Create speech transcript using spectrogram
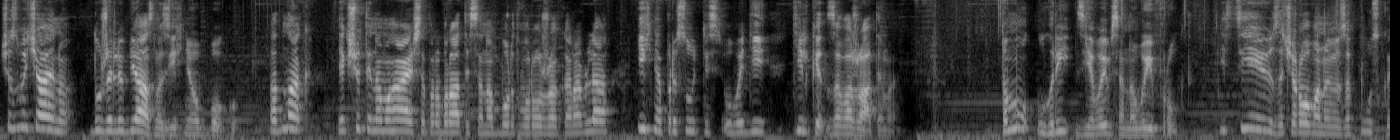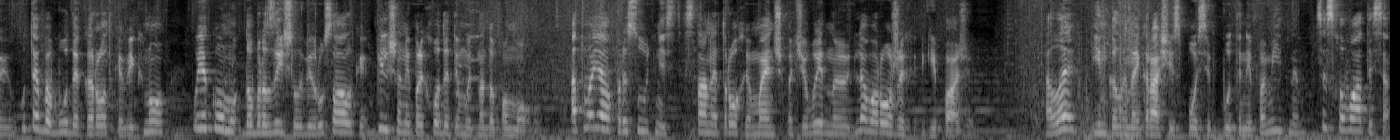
що, звичайно, дуже люб'язно з їхнього боку. Однак, якщо ти намагаєшся пробратися на борт ворожого корабля, їхня присутність у воді тільки заважатиме. Тому у грі з'явився новий фрукт. І з цією зачарованою закускою у тебе буде коротке вікно, у якому доброзичливі русалки більше не приходитимуть на допомогу, а твоя присутність стане трохи менш очевидною для ворожих екіпажів. Але інколи найкращий спосіб бути непомітним це сховатися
